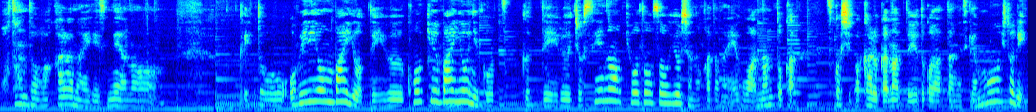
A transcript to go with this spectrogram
ほとんどわからないですね。あの、えっと、オビリオンバイオっていう高級培養肉を作っている女性の共同創業者の方の英語はなんとか少しわかるかなというとこだったんですけど、もう一人、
